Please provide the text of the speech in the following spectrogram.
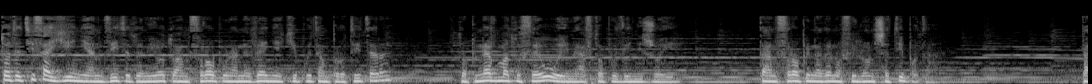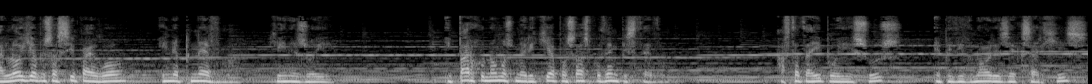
«Τότε τι θα γίνει αν δείτε τον Υιό του ανθρώπου να ανεβαίνει εκεί που ήταν πρωτήτερα» Το Πνεύμα του Θεού είναι αυτό που δίνει ζωή. Τα ανθρώπινα δεν οφείλουν σε τίποτα. Τα λόγια που σας είπα εγώ είναι πνεύμα και είναι ζωή. Υπάρχουν όμως μερικοί από εσάς που δεν πιστεύουν. Αυτά τα είπε ο Ιησούς επειδή γνώριζε εξ αρχής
